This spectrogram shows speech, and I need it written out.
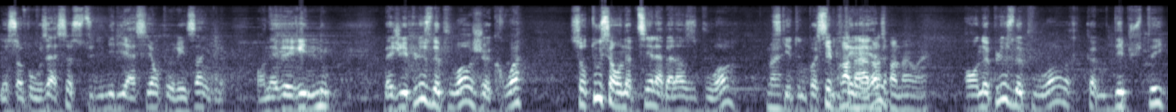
de s'opposer à ça. C'est une humiliation pure et simple. On avait ri de nous. Mais j'ai plus de pouvoir, je crois, surtout si on obtient la balance du pouvoir, ce qui est une C'est possibilité probable réelle en ce moment, ouais. on a plus de pouvoir comme député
